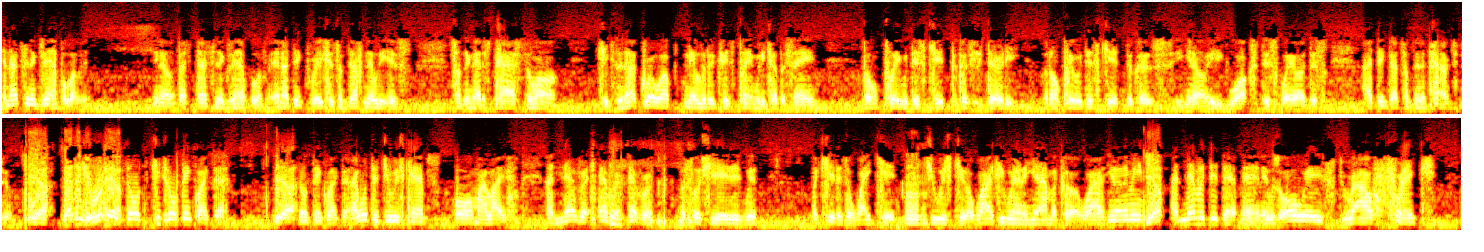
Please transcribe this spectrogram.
And that's an example of it. You know, that's, that's an example of it. And I think racism definitely is something that is passed along. Kids do not grow up and they're little kids playing with each other saying, don't play with this kid because he's dirty, or don't play with this kid because, you know, he walks this way or this. I think that's something the parents do. Yeah. I think you're right. Kids don't, kids don't think like that. Yeah. yeah. Don't think like that. I went to Jewish camps all my life. I never, ever, ever associated with a kid as a white kid, or a. Mm-hmm. Jewish kid, or why is he wearing a yarmulke, or why, you know what I mean? Yep. I never did that, man. It was always Ralph, Frank,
